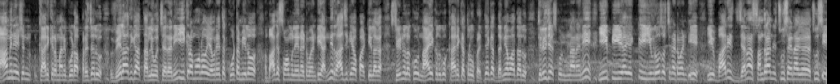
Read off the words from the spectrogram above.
నామినేషన్ కార్యక్రమానికి కూడా ప్రజలు వేలాదిగా తరలివచ్చారని ఈ క్రమంలో ఎవరైతే కూటమిలో భాగస్వాములైనటువంటి అన్ని రాజకీయ పార్టీల శ్రేణులకు నాయకులకు కార్యకర్తలకు ప్రత్యేక ధన్యవాదాలు తెలియజేసుకుంటున్నానని ఈ ఈ- రోజు వచ్చినటువంటి ఈ భారీ జన సంద్రాన్ని చూసైనా చూసి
